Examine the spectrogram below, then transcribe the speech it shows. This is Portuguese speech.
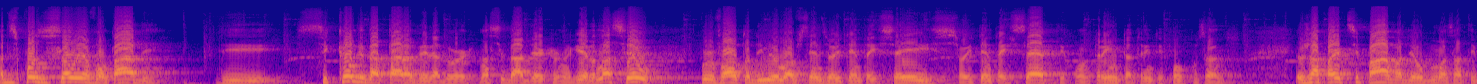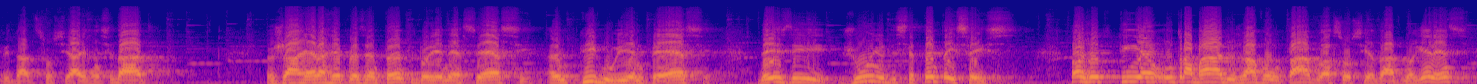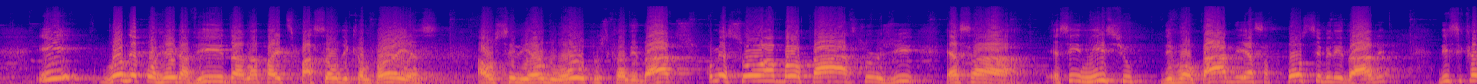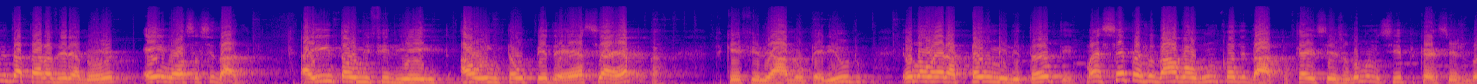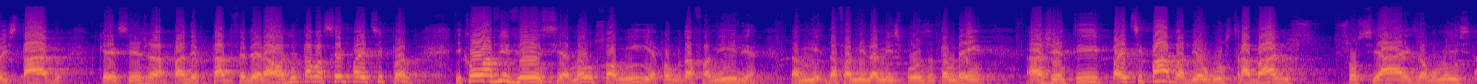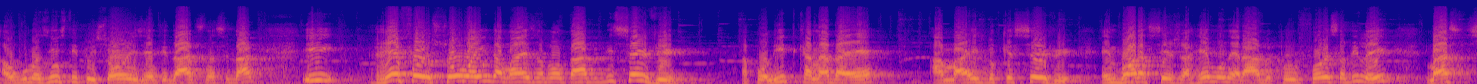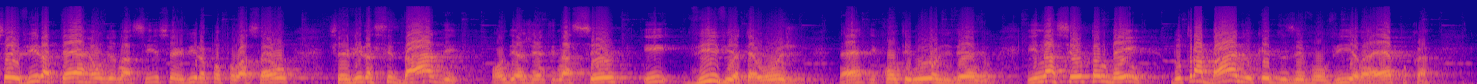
A disposição e a vontade de se candidatar a vereador na cidade de Artur Nogueira nasceu por volta de 1986, 87, com 30, 30 e poucos anos. Eu já participava de algumas atividades sociais na cidade. Eu já era representante do INSS, antigo INPS, desde junho de 76. Então a gente tinha um trabalho já voltado à sociedade nogueirense e no decorrer da vida, na participação de campanhas, auxiliando outros candidatos, começou a brotar, a surgir essa, esse início de vontade e essa possibilidade de se candidatar a vereador em nossa cidade. Aí então me filiei ao então PDS à época, fiquei filiado um período. Eu não era tão militante, mas sempre ajudava algum candidato, quer seja do município, quer seja do estado, quer seja para deputado federal, a gente estava sempre participando. E com a vivência, não só minha, como da família, da, da família da minha esposa também, a gente participava de alguns trabalhos sociais, algumas, algumas instituições, entidades na cidade e reforçou ainda mais a vontade de servir. A política nada é a mais do que servir, embora seja remunerado por força de lei, mas servir a terra onde eu nasci, servir a população, servir a cidade onde a gente nasceu e vive até hoje, né? E continua vivendo. E nasceu também do trabalho que desenvolvia na época.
